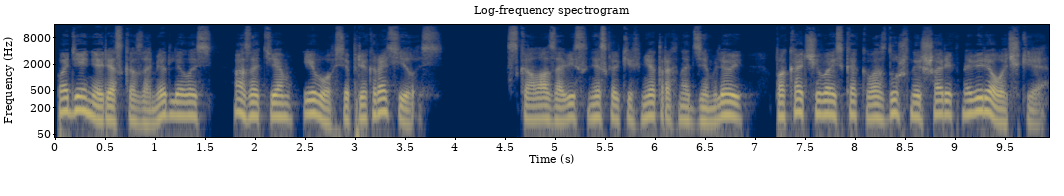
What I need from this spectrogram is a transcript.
Падение резко замедлилось, а затем и вовсе прекратилось. Скала завис в нескольких метрах над землей, покачиваясь как воздушный шарик на веревочке.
